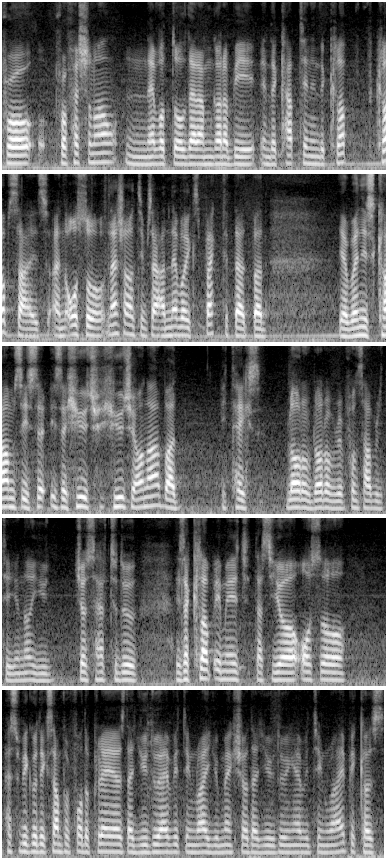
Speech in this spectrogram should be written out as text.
pro professional, never thought that I'm gonna be in the captain in the club club size and also national team side. I never expected that, but yeah, when it comes, it's a, it's a huge, huge honor, but it takes a lot of, lot of responsibility. You know, you just have to do. It's a club image that's your also has to be good example for the players that you do everything right. You make sure that you're doing everything right because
